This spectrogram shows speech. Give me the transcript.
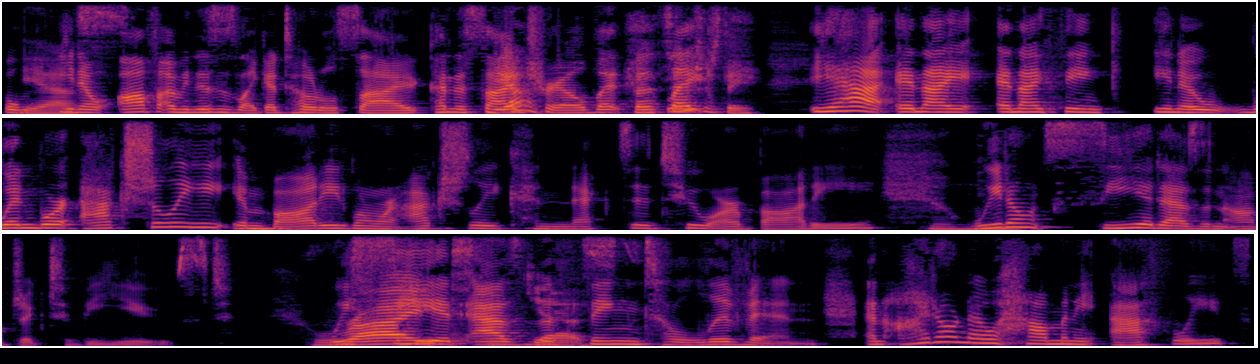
but yes. you know, off. I mean, this is like a total side kind of side yeah, trail, but that's like, interesting. Yeah, and I and I think you know when we're actually embodied, when we're actually connected to our body, mm-hmm. we don't see it as an object to be used. We right. see it as the yes. thing to live in. And I don't know how many athletes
